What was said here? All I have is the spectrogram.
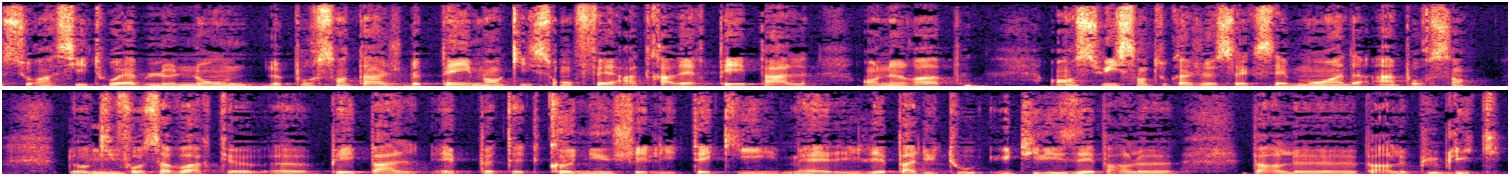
sur un site web le nombre, le pourcentage de paiements qui sont faits à travers PayPal en Europe. En Suisse, en tout cas, je sais que c'est moins de 1%. Donc il faut savoir que euh, PayPal est peut-être connu chez les techies, mais il n'est pas du tout utilisé par le par le par le public.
